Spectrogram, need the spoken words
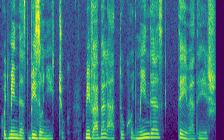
hogy mindezt bizonyítsuk, mivel beláttuk, hogy mindez tévedés.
